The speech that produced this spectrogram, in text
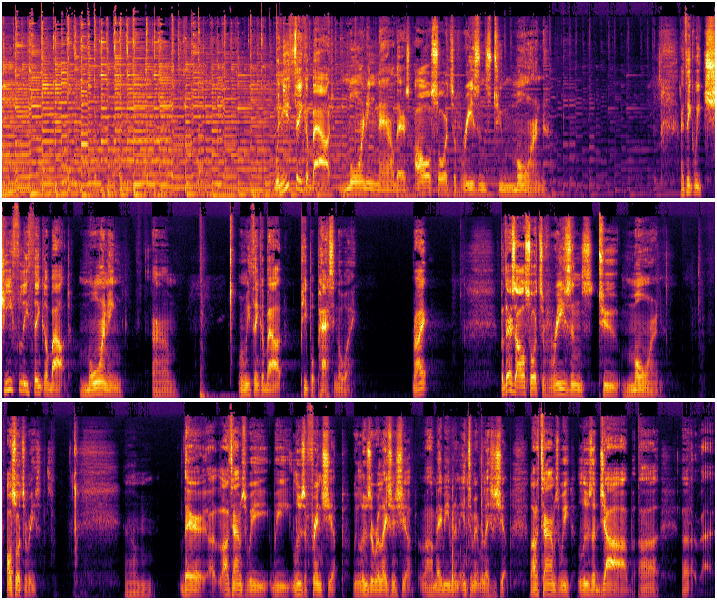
When you think about mourning now, there's all sorts of reasons to mourn. I think we chiefly think about mourning um, when we think about people passing away, right? But there's all sorts of reasons to mourn. All sorts of reasons. Um, there, a lot of times we we lose a friendship, we lose a relationship, uh, maybe even an intimate relationship. A lot of times we lose a job. Uh, uh,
